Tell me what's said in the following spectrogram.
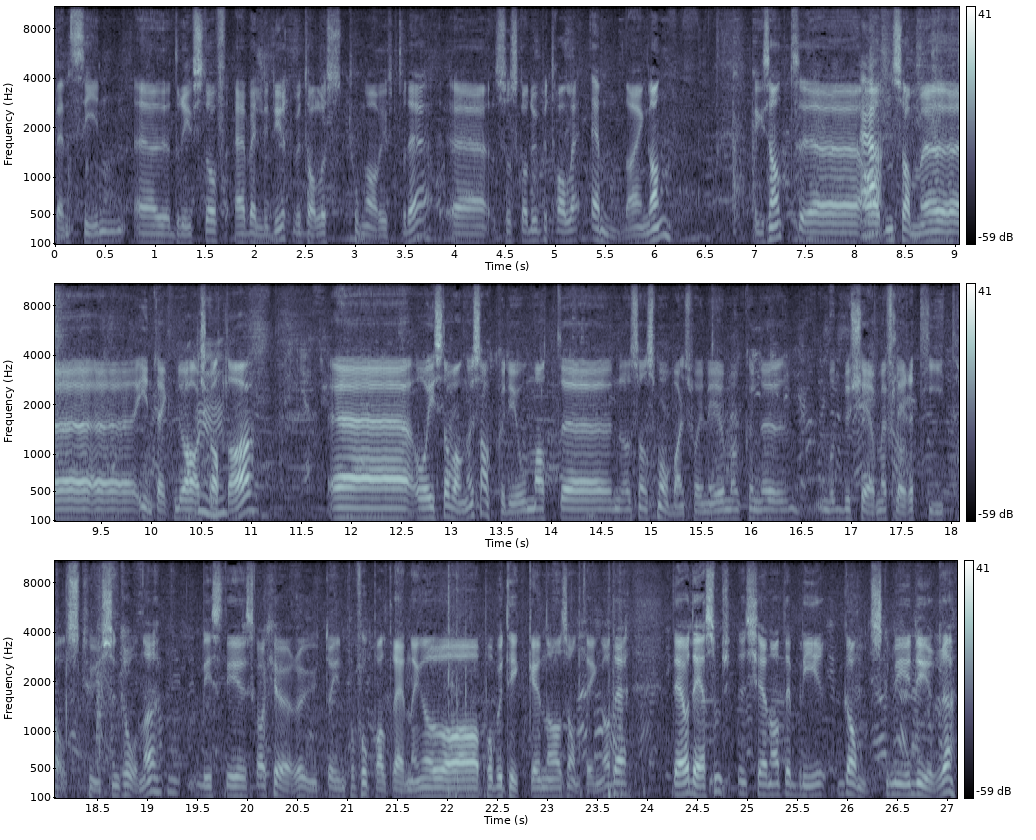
Bensin, eh, drivstoff er veldig dyrt. Det betales tunge avgifter på det. Eh, Så skal du betale enda en gang. Ikke sant? Eh, Ja. Av den samme eh, inntekten du har skatta av. Eh, og i Stavanger snakker de om at eh, sånne småbarnsfamilier må kunne budsjere med flere titalls tusen kroner hvis de skal kjøre ut og inn på fotballtreninger og på butikken og sånne ting. Og det, det er jo det som skjer nå, at det blir ganske mye dyrere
